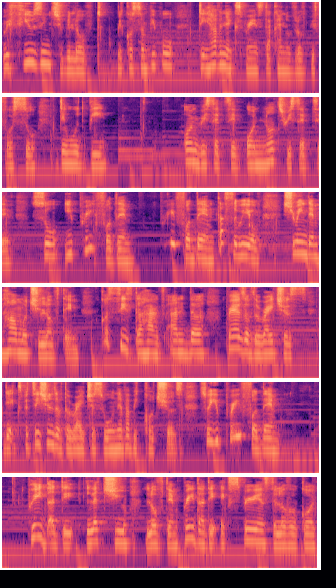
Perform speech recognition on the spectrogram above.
refusing to be loved, because some people they haven't experienced that kind of love before, so they would be unreceptive or not receptive. So you pray for them. Pray for them. That's the way of showing them how much you love them. God sees the heart and the prayers of the righteous, the expectations of the righteous will never be cut short. So you pray for them Pray that they let you love them. Pray that they experience the love of God.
